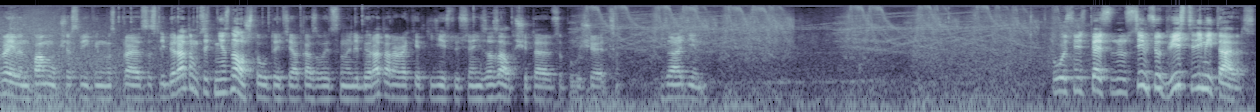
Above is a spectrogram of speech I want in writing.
Крейвен помог сейчас викингам справиться с Либератором. Кстати, не знал, что вот эти, оказывается, на Либератора ракетки действуют. Они за залп считаются, получается. За один. 185, 197, все, 200 лимит Аверса.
